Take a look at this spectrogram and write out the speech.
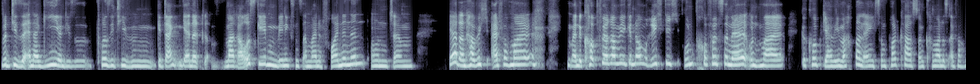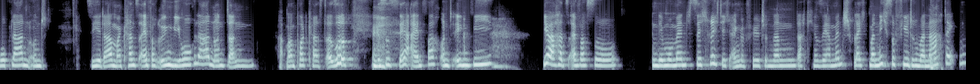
würde diese Energie und diese positiven Gedanken gerne mal rausgeben, wenigstens an meine Freundinnen. Und ähm, ja, dann habe ich einfach mal meine Kopfhörer mir genommen, richtig unprofessionell und mal geguckt, ja, wie macht man eigentlich so einen Podcast und kann man das einfach hochladen und siehe da, man kann es einfach irgendwie hochladen und dann hat man einen Podcast. Also es ist sehr einfach und irgendwie, ja, hat es einfach so in dem Moment sich richtig angefühlt. Und dann dachte ich mir so, ja, Mensch, vielleicht mal nicht so viel drüber nachdenken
